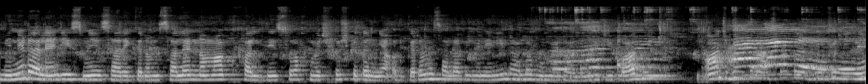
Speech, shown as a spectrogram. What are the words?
मैंने डाले हैं जी इसमें सारे गर्म मसाले, नमक, हल्दी, सुरख मिर्च, खुश्क धनिया और गर्म मसाला भी मैंने नहीं डाला, वो मैं डालूँगी जी बाद में। आँच बिल्कुल आस्ता कर दी थी मैंने।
